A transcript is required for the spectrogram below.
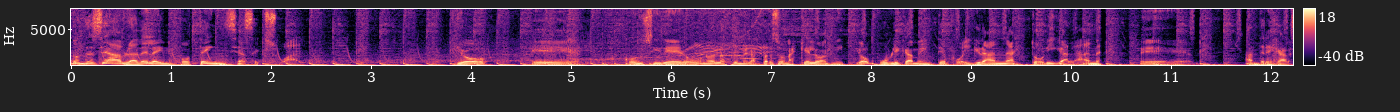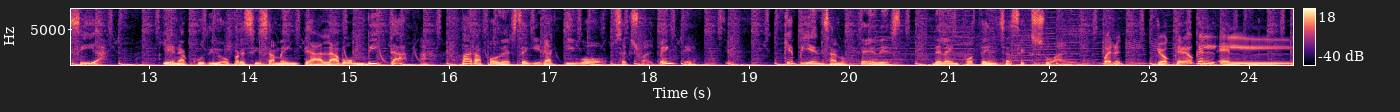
donde se habla de la impotencia sexual. Yo eh, considero una de las primeras personas que lo admitió públicamente fue el gran actor y galán eh, Andrés García, quien acudió precisamente a la bombita para poder seguir activo sexualmente. ¿Qué piensan ustedes de la impotencia sexual? Bueno, yo creo que el, el-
